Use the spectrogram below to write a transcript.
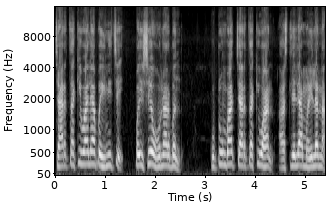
चारचाकीवाल्या बहिणीचे पैसे होणार बंद. कुटुंबात चारचाकी वाहन असलेल्या महिलांना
